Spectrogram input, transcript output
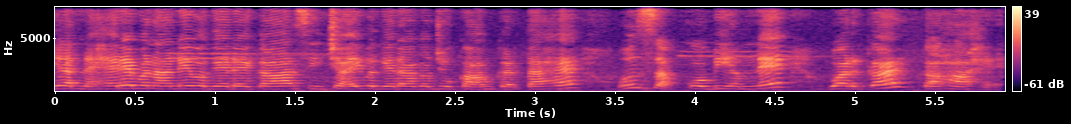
या नहरें बनाने वगैरह का, सिंचाई वगैरह का जो काम करता है, उन सबको भी हमने वर्कर कहा है।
